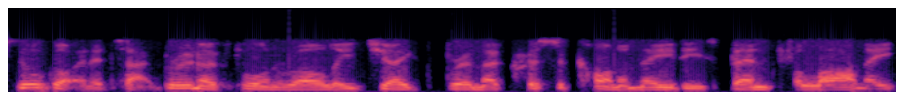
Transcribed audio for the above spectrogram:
still got in attack: Bruno Fornaroli, Jake Brimmer, Chris Ikonomidis, Ben Folami.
